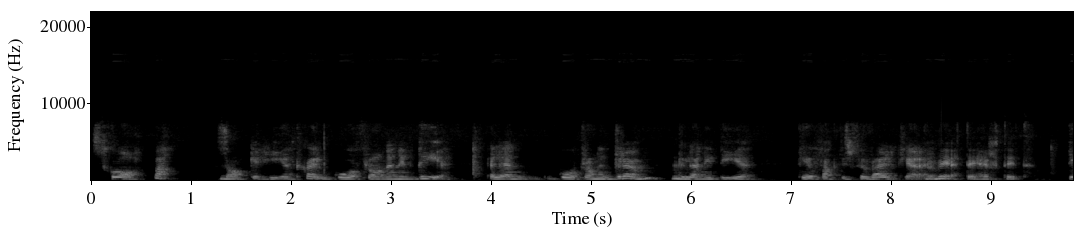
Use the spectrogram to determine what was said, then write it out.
skapa saker helt själv. Gå från en idé eller en, gå från en dröm till en idé till att faktiskt förverkliga Jag det. vet, det är häftigt. Det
